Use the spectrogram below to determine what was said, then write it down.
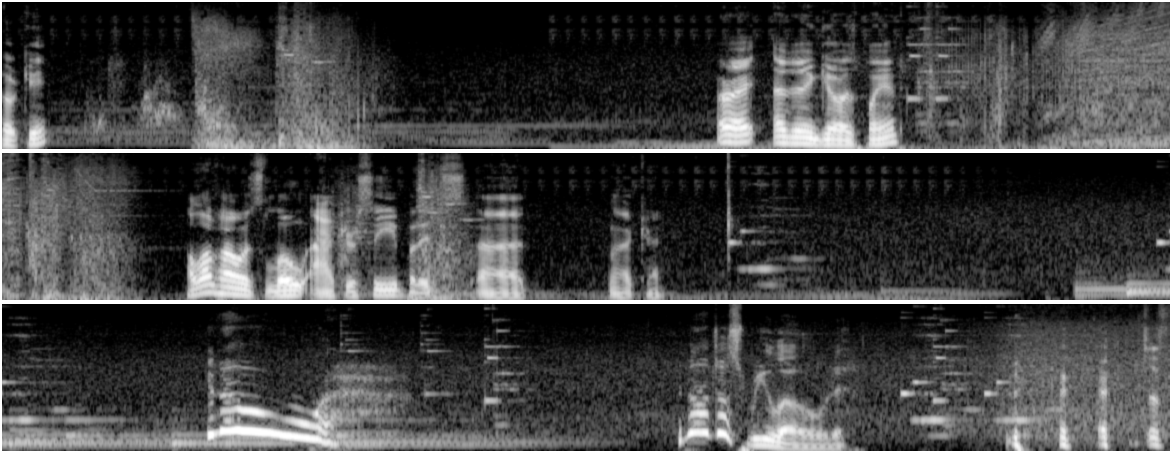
Okay. Alright, that didn't go as planned. I love how it's low accuracy, but it's, uh, okay. You know... You know, just reload. just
